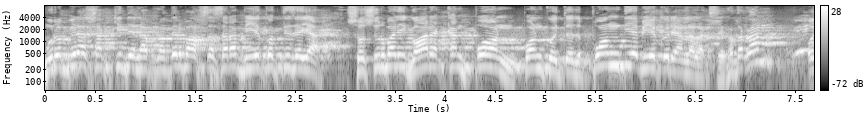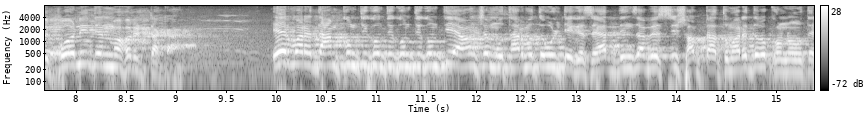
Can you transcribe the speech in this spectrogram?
মুরব্বীরা সাক্ষী দেন, আপনাদের ব্যবসা ছাড়া বিয়ে করতে যাইয়া শ্বশুর বাড়ি ঘর একখান পণ পণ কইতে পণ দিয়ে বিয়ে করে আনা লাগছে। কতক্ষণ ওই পণই দেন মহরের টাকা। এরপরে দাম কমতি কমতি কমতি কমতি, এখন সে মুথার মতো উল্টে গেছে, আর দিন যা বেশি, সবটা তোমারে দেবো, কোনো মতে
